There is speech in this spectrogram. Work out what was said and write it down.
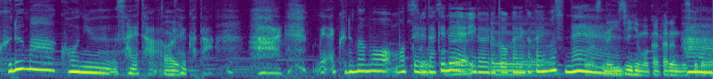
車購入されたという方、はいはい、車も持ってるだけでいろいろとお金かかりますね。そうですね維持費もかかるんですけども、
